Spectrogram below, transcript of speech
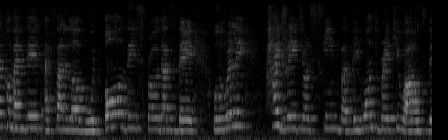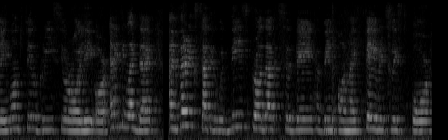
recommend it. I fell in love with all these products. They will really hydrate your skin but they won't break you out. They won't feel greasy or oily or anything like that. I'm very excited with these products. They have been on my favorites list for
